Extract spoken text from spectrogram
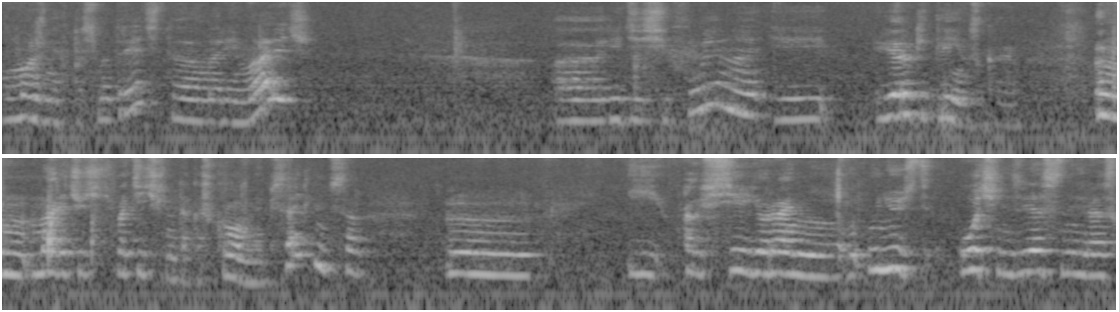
можно их посмотреть. Это Мария Марич, э, Лидия Сифулина и Вера Китлинская. М, Мария чуть симпатичная, такая скромная писательница. И а, все ее ранние... У, нее есть очень известный рас,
